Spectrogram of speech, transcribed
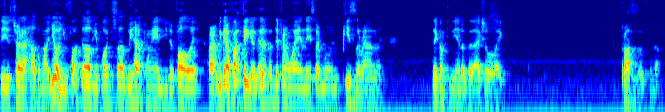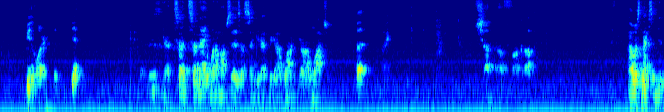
they- just try to help them out. Yo, you fucked up. You fucked us up. We had a plan. You to follow it. All right, we gotta fi- figure it a, a different way. And they start moving pieces around, and they come to the end of the actual like process of you know being a lawyer. Yeah, Yeah, so tonight when I'm upstairs, I'll send you that video. I want y'all to watch. it. but Shut the fuck up. I was next in the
